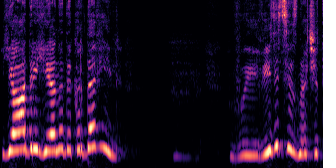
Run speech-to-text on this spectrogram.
Я Адриена де Кардавиль. Вы видите, значит,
